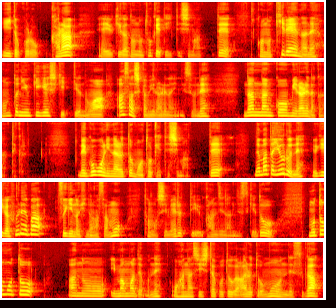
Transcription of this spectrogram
いいところから、えー、雪がどんどん溶けていってしまって、この綺麗なね、本当に雪景色っていうのは朝しか見られないんですよね。だんだんこう見られなくなってくる。で、午後になるともう溶けてしまって、で、また夜ね、雪が降れば次の日の朝も楽しめるっていう感じなんですけど、もともと、あの、今までもね、お話ししたことがあると思うんですが、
